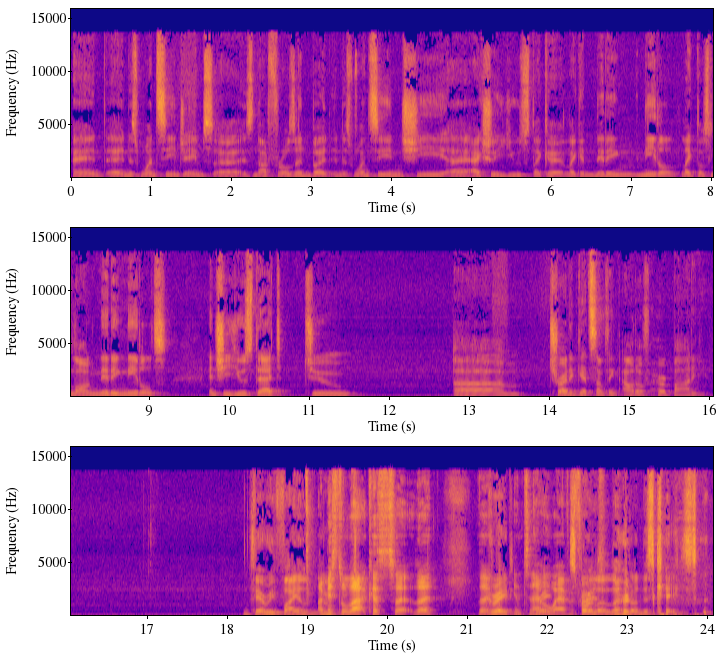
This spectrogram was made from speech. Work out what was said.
and uh, in this one scene, James uh, is not frozen, but in this one scene, she uh, actually used like a like a knitting needle, like those long knitting needles, and she used that to um, try to get something out of her body. Very violent. I missed all that because uh, the the Great, internet great. or whatever. Spoiler froze. alert on this case.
